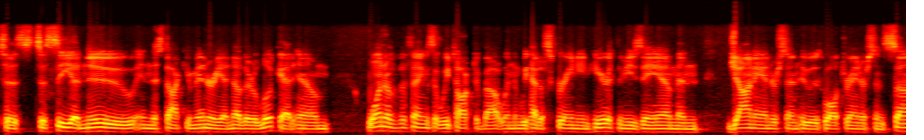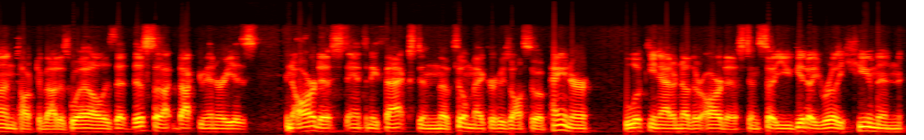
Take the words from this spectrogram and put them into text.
to to see anew in this documentary another look at him one of the things that we talked about when we had a screening here at the museum, and John Anderson, who is Walter Anderson's son, talked about as well, is that this documentary is an artist, Anthony Thaxton, the filmmaker, who's also a painter, looking at another artist. And so you get a really human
